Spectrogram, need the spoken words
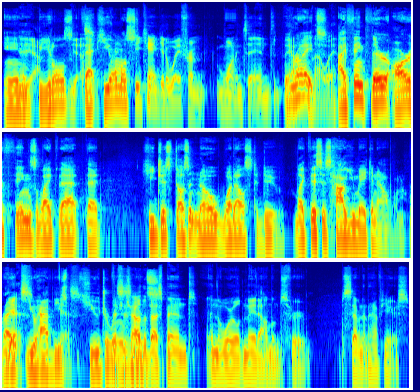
in Yeah. Beatles Yes. that he almost He can't get away from wanting to end the album right. that way. I think there are things like that that he just doesn't know what else to do. Like this is how you make an album, right? Yes. You have these Yes. huge arrangements. this is how the best band in the world made albums for seven and a half years.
